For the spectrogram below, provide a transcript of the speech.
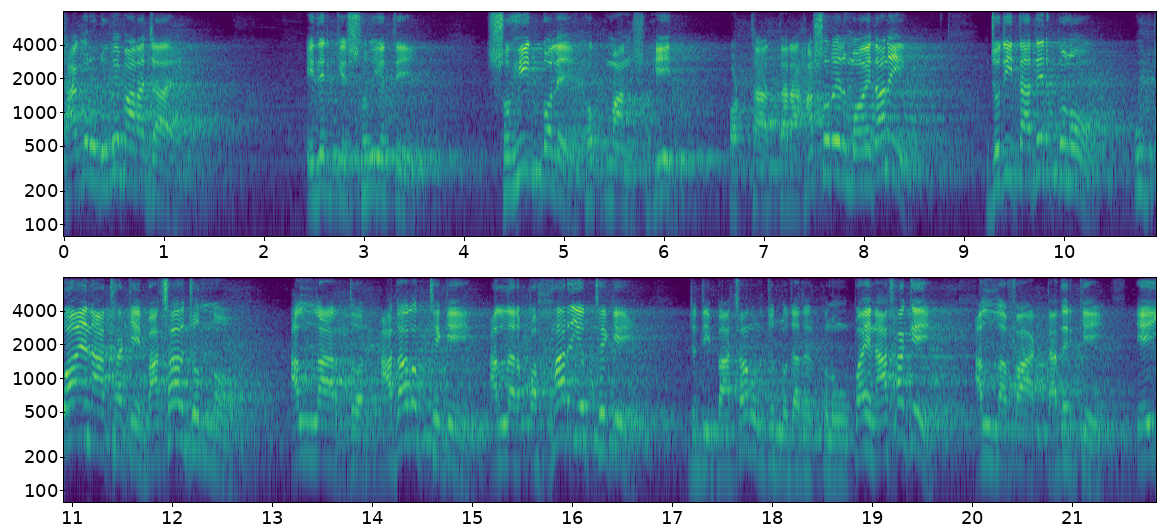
সাগরে ডুবে মারা যায়, এদেরকে শরীয়তে শহীদ বলে হুকমান শহীদ। অর্থাৎ তারা হাসরের ময়দানে যদি তাদের কোনো উপায় না থাকে বাঁচার জন্য, আল্লাহর আদালত থেকে, আল্লাহর কহারিয়ত থেকে যদি বাঁচানোর জন্য যাদের কোনো উপায় না থাকে, আল্লাহ পাক তাদেরকে এই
